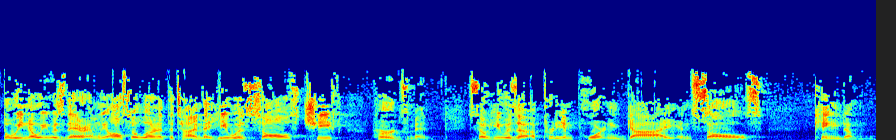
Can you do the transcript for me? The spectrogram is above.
but we know he was there and we also learn at the time that he was Saul's chief herdsman. So he was a, a pretty important guy in Saul's kingdom.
